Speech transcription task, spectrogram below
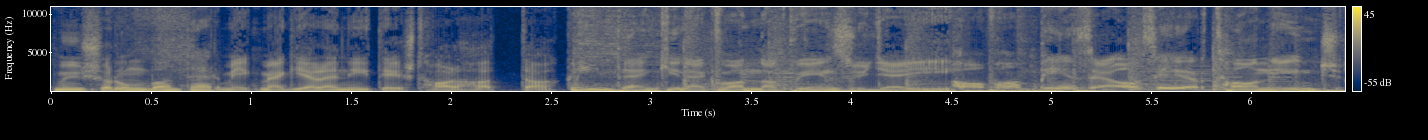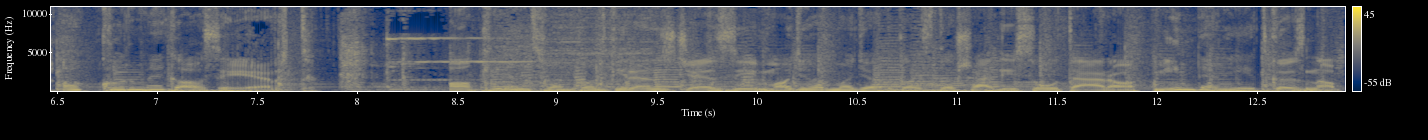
Műsorunkban termék megjelenítést hallhattak. Mindenkinek vannak pénzügyei. Ha van pénze azért, ha nincs, akkor meg azért. A 90.9 Jazzy magyar-magyar gazdasági szótára minden hétköznap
